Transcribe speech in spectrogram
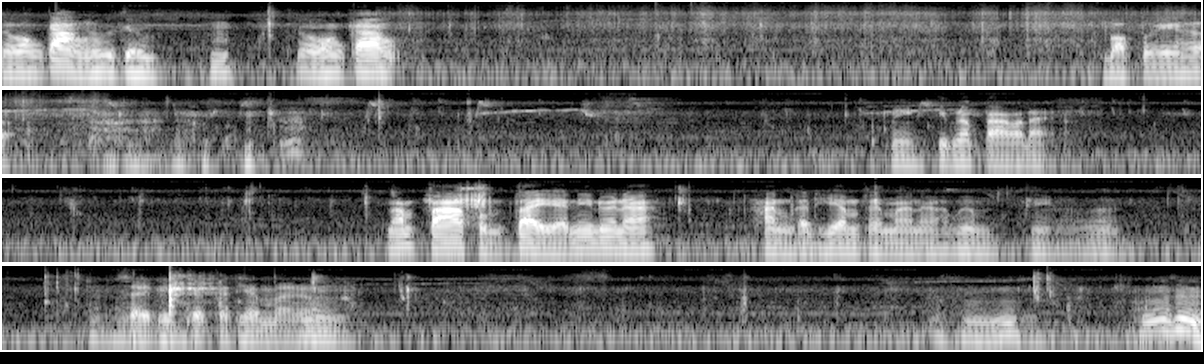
ระวังก้างนะพี่เกมระวังก้าง บอกตัวเองเถอะ นี่คลิปน้ำปลาก็ได้ น้ำปลาผมใส่อันนี้ด้วยนะ หั่นกระเทียมใส่มานะครับเพื่อนนี่ใส่พริกกับกระเทียมมานะอืมอื้อหืออื้อหือ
